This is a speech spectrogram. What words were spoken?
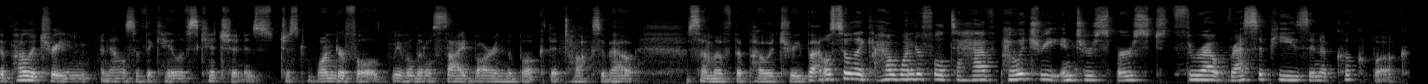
The poetry in Annals of the Caliph's Kitchen is just wonderful. We have a little sidebar in the book that talks about some of the poetry, but also like how wonderful to have poetry interspersed throughout recipes in a cookbook.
